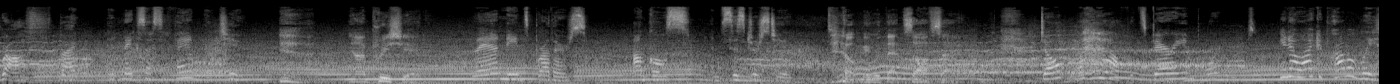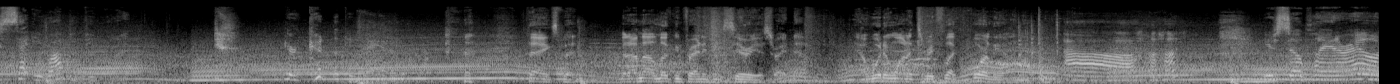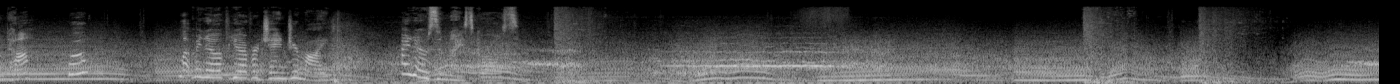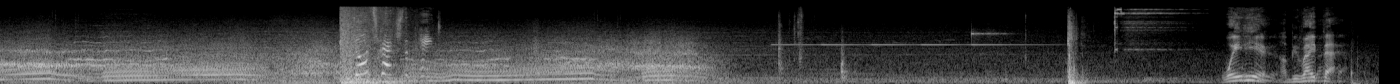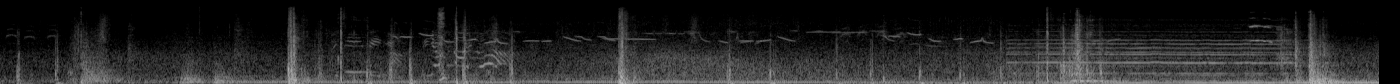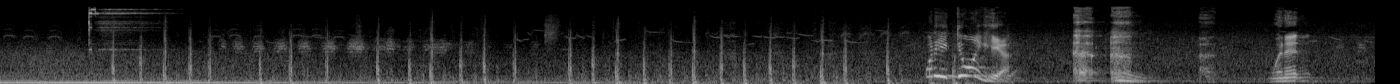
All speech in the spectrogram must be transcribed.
rough, but it makes us a family, too. Yeah, yeah, I appreciate it. Man needs brothers, uncles, and sisters, too. To help me with that soft side. Don't laugh, it's very important. You know, I could probably set you up if you want. You're a good looking man. Thanks, but but I'm not looking for anything serious right now. I wouldn't want it to reflect poorly on you. Ah, uh-huh. You're still playing around, huh? Well, let me know if you ever change your mind. I know some nice girls. Don't scratch the paint! Wait here. I'll be right back. What are you doing here? When it,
